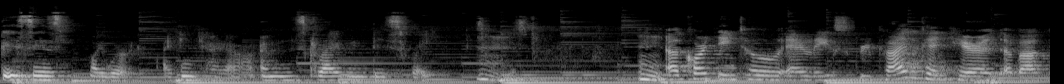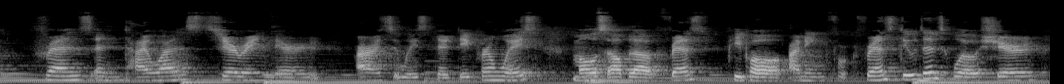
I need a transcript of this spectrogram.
this is my work. I think I, uh, I'm describing this way. Mm. Mm, according to Alix's reply, we can hear about France and Taiwan sharing their arts with their different ways. Most of the French people, I mean, French students will share,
